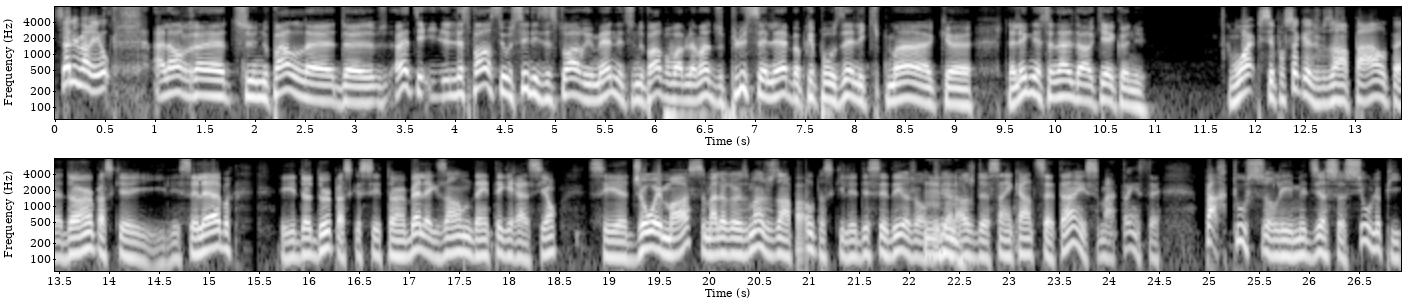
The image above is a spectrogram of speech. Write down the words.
Salut Mario. Alors, euh, tu nous parles euh, de... le sport, c'est aussi des histoires humaines et tu nous parles probablement du plus célèbre préposé à l'équipement que la Ligue nationale de hockey a connu. Oui, c'est pour ça que je vous en parle. Pa- De un, parce qu'il est célèbre, et de deux, parce que c'est un bel exemple d'intégration. C'est euh, Joe Moss. Malheureusement, je vous en parle parce qu'il est décédé aujourd'hui à l'âge de 57 ans. Et ce matin, c'était partout sur les médias sociaux. Là, puis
